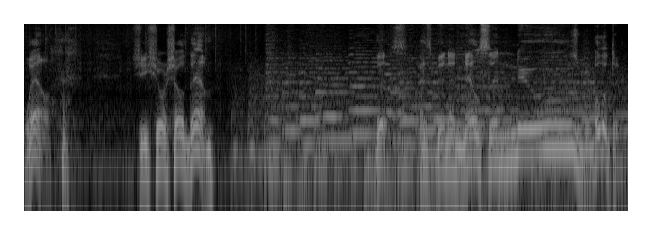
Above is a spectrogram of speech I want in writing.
Well, she sure showed them. This has been a Nailsin News Bulletin.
